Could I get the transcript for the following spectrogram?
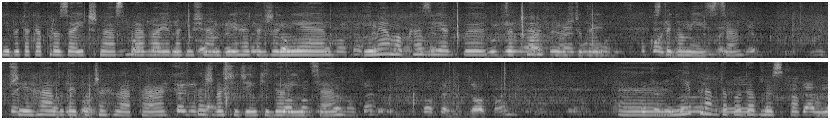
Niby taka prozaiczna sprawa, jednak musiałam wyjechać, także nie, nie miałam okazji jakby zaczerpnąć tutaj z tego miejsca. Przyjechałam tutaj po trzech latach, też właśnie dzięki Dorince. E, nieprawdopodobny spokój.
